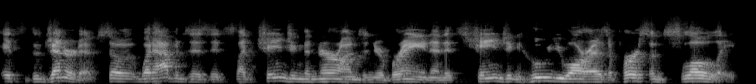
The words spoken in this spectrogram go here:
it's degenerative. So what happens is it's like changing the neurons in your brain and it's changing who you are as a person slowly.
